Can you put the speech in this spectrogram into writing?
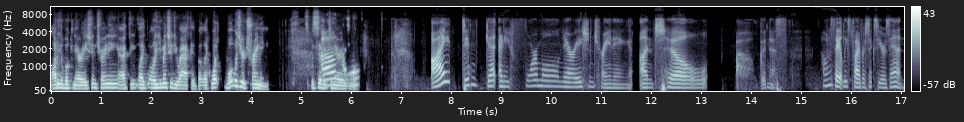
audiobook narration training, acting? Like, well, you mentioned you acted, but like, what what was your training specific to Um, narration? I didn't get any formal narration training until, oh goodness, I want to say at least five or six years in.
